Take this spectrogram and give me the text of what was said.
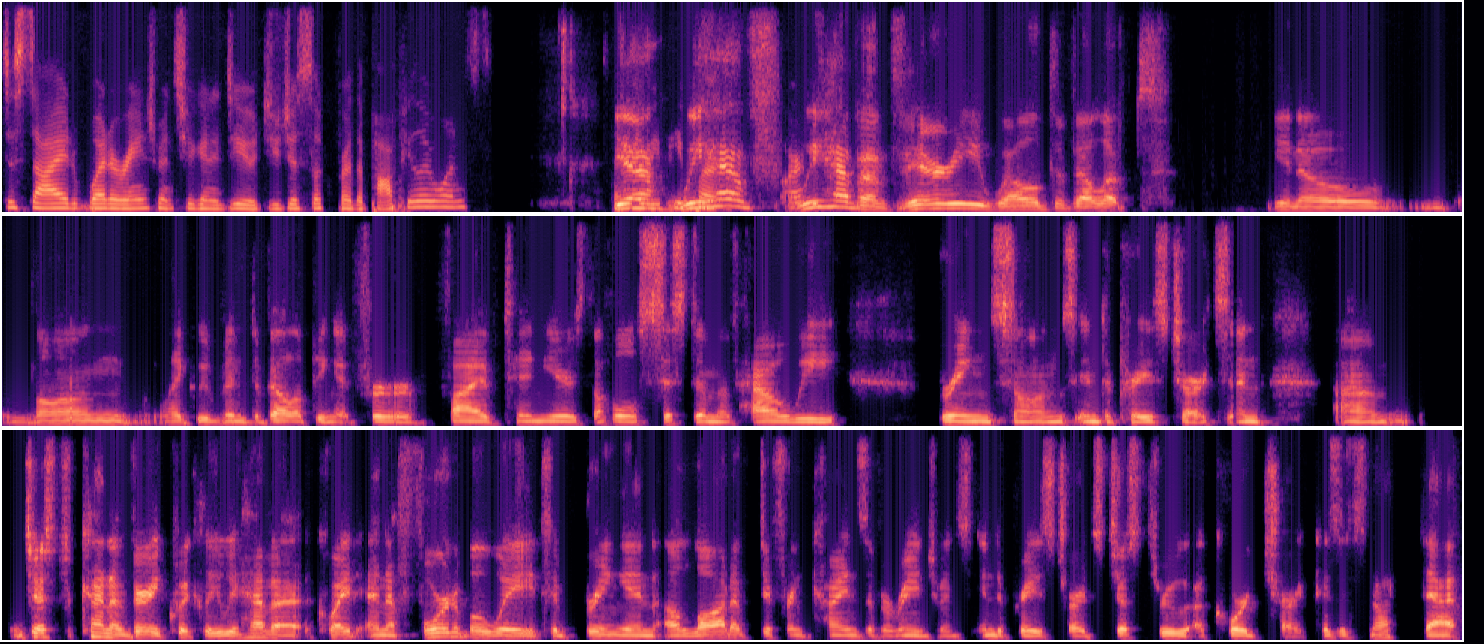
decide what arrangements you're going to do? Do you just look for the popular ones? Yeah, we have we have a very well developed, you know, long like we've been developing it for five, ten years. The whole system of how we bring songs into praise charts, and um, just kind of very quickly, we have a quite an affordable way to bring in a lot of different kinds of arrangements into praise charts just through a chord chart because it's not that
